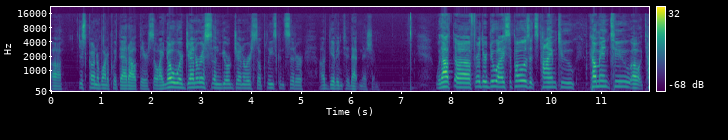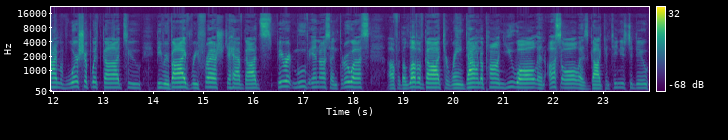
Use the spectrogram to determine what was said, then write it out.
uh, just kind of want to put that out there. So I know we're generous and you're generous, so please consider uh, giving to that mission. Without uh, further ado, I suppose it's time to come into a time of worship with God, to be revived, refreshed, to have God's Spirit move in us and through us uh, for the love of God to rain down upon you all and us all as God continues to do.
